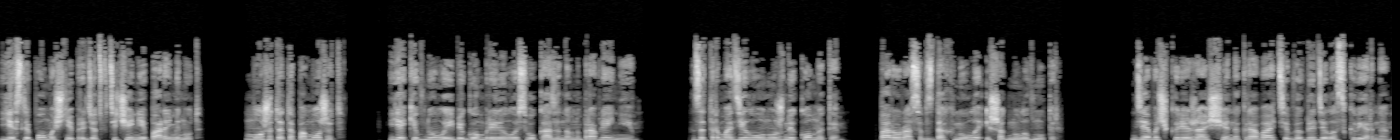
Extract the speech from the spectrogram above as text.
если помощь не придет в течение пары минут. Может, это поможет?» Я кивнула и бегом ринулась в указанном направлении. Затормозила у нужной комнаты, пару раз вздохнула и шагнула внутрь. Девочка, лежащая на кровати, выглядела скверно.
